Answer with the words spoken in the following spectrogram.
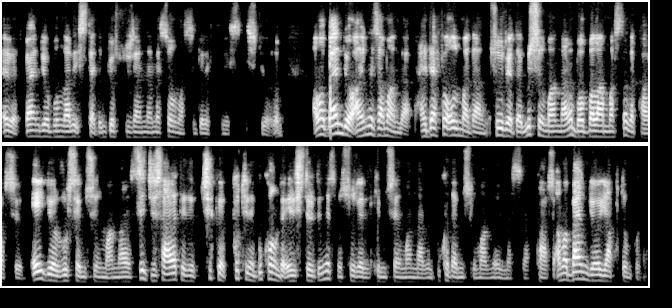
Evet ben diyor bunları istedim. Göç düzenlemesi olması gerektiğini istiyorum. Ama ben diyor aynı zamanda hedefe olmadan Suriye'de Müslümanların bombalanmasına da karşıyım. Ey diyor Rusya Müslümanları siz cesaret edip çıkıp Putin'i bu konuda eleştirdiniz mi Suriye'deki Müslümanların bu kadar Müslümanın ölmesine karşı? Ama ben diyor yaptım bunu.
